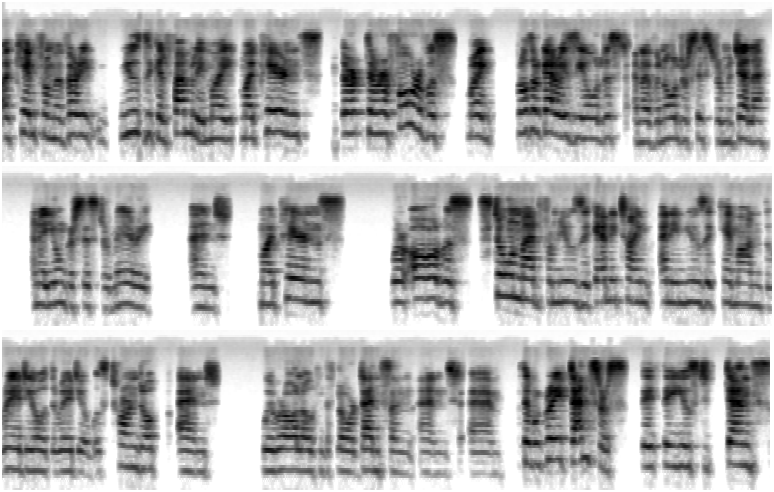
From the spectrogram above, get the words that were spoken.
I came from a very musical family. My my parents. There there are four of us. My brother Gary is the oldest, and I have an older sister Majella and a younger sister Mary. And my parents were always stone mad for music. Anytime any music came on the radio, the radio was turned up, and we were all out on the floor dancing. And um, they were great dancers. They they used to dance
